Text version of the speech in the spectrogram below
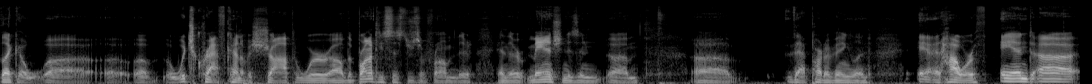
like a, uh, a a witchcraft kind of a shop where uh, the Bronte sisters are from, their, and their mansion is in um, uh, that part of England, at Haworth, and uh,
